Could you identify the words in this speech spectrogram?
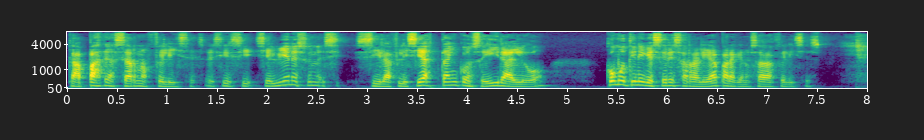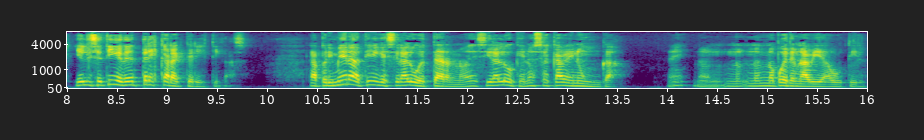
capaz de hacernos felices. Es decir, si, el bien es si, la felicidad está en conseguir algo, ¿cómo tiene que ser esa realidad para que nos haga felices? Y él dice, tiene que tener tres características. La primera tiene que ser algo eterno, es decir, algo que no se acabe nunca. ¿eh? No, no puede tener una vida útil.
